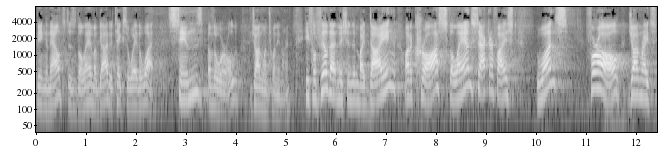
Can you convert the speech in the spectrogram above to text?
being announced as the Lamb of God who takes away the what? Sins of the world. John 129. He fulfilled that mission then by dying on a cross, the lamb sacrificed once for all, John writes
